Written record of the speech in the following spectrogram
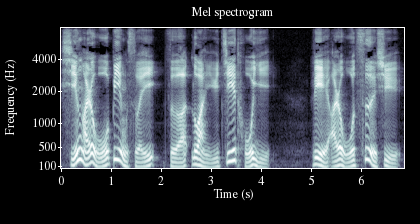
行而无并随，则乱于阶途矣；列而无次序，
